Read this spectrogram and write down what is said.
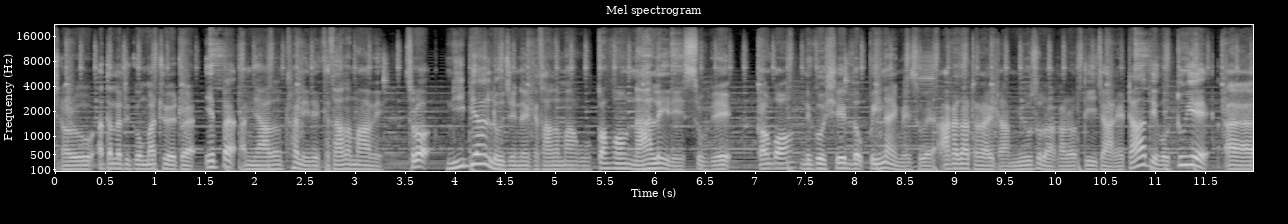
ကျွန်တော်တို့ Atletico Madrid အတွက် impact အများဆုံးထွက်နေတဲ့ကစားသမားပဲဆိုတော့နီးပြလိုချင်တဲ့ကစားသမားကိုကောင်းကောင်းနားလေတယ်ဆိုတော့ကောင်းကောင်း negotiate လုပ်ပေးနိုင်မယ်ဆိုတော့အားကစားဒါရိုက်တာမျိုးဆိုတာကတော့တည်ကြတယ်ဒါအပြင်ကိုသူ့ရဲ့အာ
